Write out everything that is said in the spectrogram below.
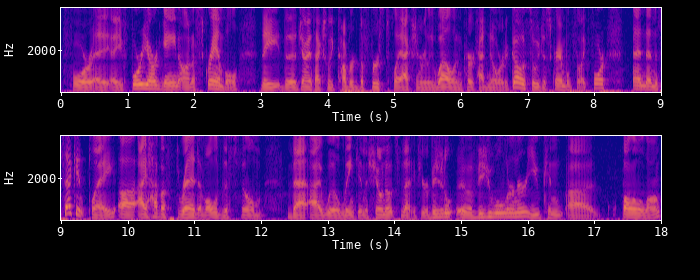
for a, a four yard gain on a scramble. They the Giants actually covered the first play action really well, and Kirk had nowhere to go, so he just scrambled for like four. And then the second play, uh, I have a thread of all of this film that I will link in the show notes so that if you're a visual a visual learner, you can uh, follow along.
